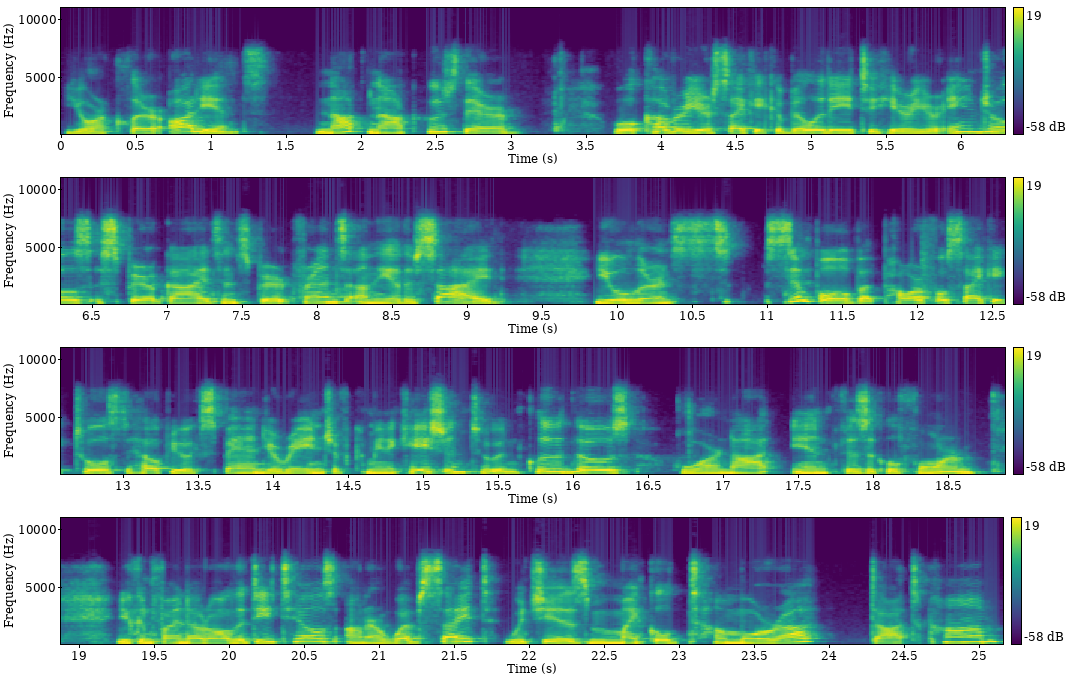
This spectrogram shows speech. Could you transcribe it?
Your Clairaudience. Knock, knock, who's there? We'll cover your psychic ability to hear your angels, spirit guides, and spirit friends on the other side. You'll learn s- simple but powerful psychic tools to help you expand your range of communication to include those who are not in physical form. You can find out all the details on our website, which is michaeltamura.com,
